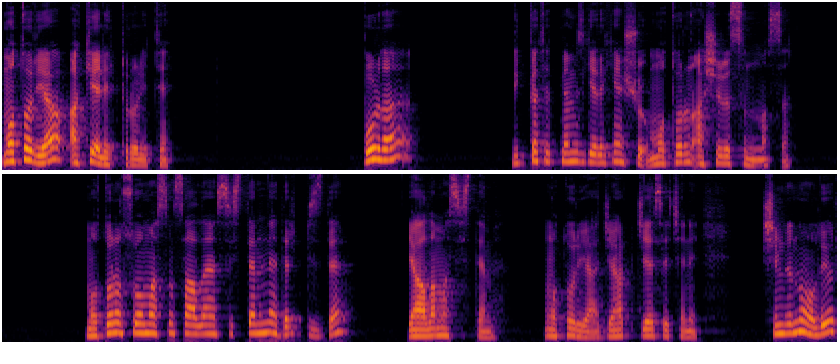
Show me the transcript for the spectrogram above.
motor yağı, akü elektroliti. Burada dikkat etmemiz gereken şu motorun aşırı ısınması. Motorun soğumasını sağlayan sistem nedir bizde? Yağlama sistemi. Motor yağı. Cevap C seçeneği. Şimdi ne oluyor?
